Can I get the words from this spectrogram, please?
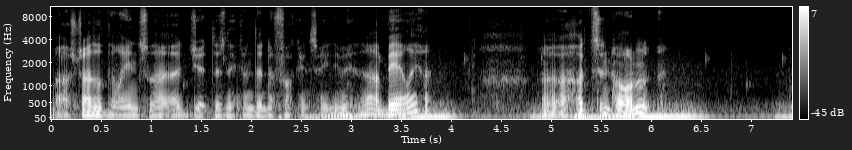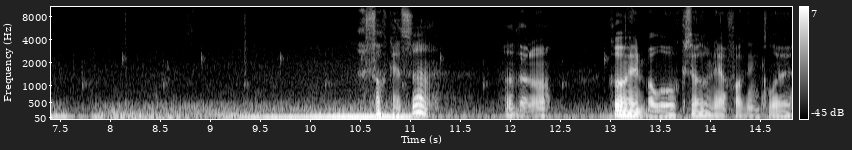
But I've straddled the lane so that idiot doesn't come down the fucking side of me. Is that a belly? A, a Hudson Hornet? The fuck is that? I don't know. Comment below because I don't have a fucking clue.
